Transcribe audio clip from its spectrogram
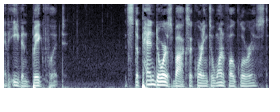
and even Bigfoot. It's the Pandora's box, according to one folklorist.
